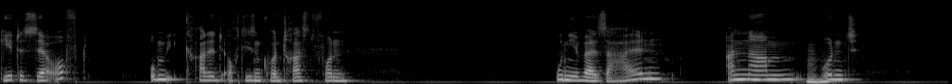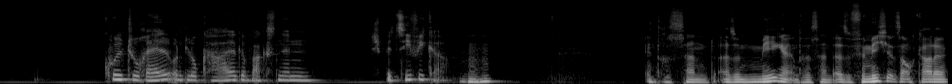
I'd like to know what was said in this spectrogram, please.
geht es sehr oft um gerade auch diesen Kontrast von universalen Annahmen mhm. und kulturell und lokal gewachsenen Spezifika. Mhm. Interessant, also mega interessant. Also für mich ist auch gerade,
